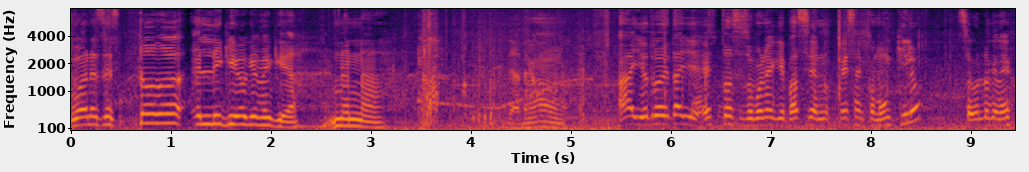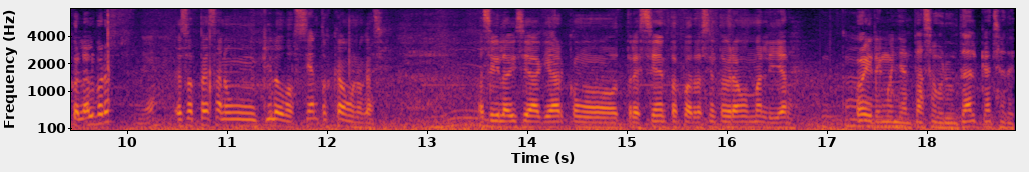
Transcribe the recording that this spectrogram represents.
Bueno, ese es todo el líquido que me queda. No es nada. Ya tenemos uno. Ah, y otro detalle. Estos se supone que pasan, pesan como un kilo, según lo que me dijo el Álvaro. Esos pesan un kilo 200 cada uno casi. Así que la bici va a quedar como 300, 400 gramos más liviana. Oye, tengo un llantazo brutal, cáchate.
